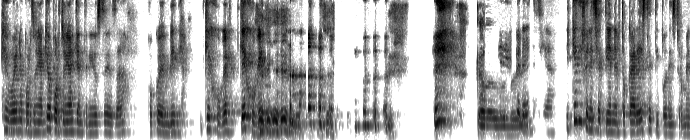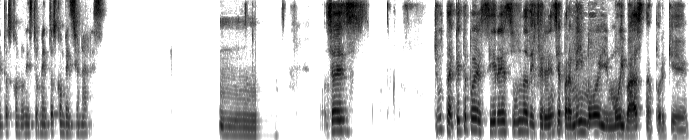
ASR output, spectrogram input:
Qué buena oportunidad, qué oportunidad que han tenido ustedes, ¿ah? Poco de envidia. Qué juguete, qué juguete. ¿Qué diferencia? ¿Y qué diferencia tiene el tocar este tipo de instrumentos con los instrumentos convencionales? Mm, o sea, es... Chuta, ¿qué te puedo decir? Es una diferencia para mí muy, muy vasta, porque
